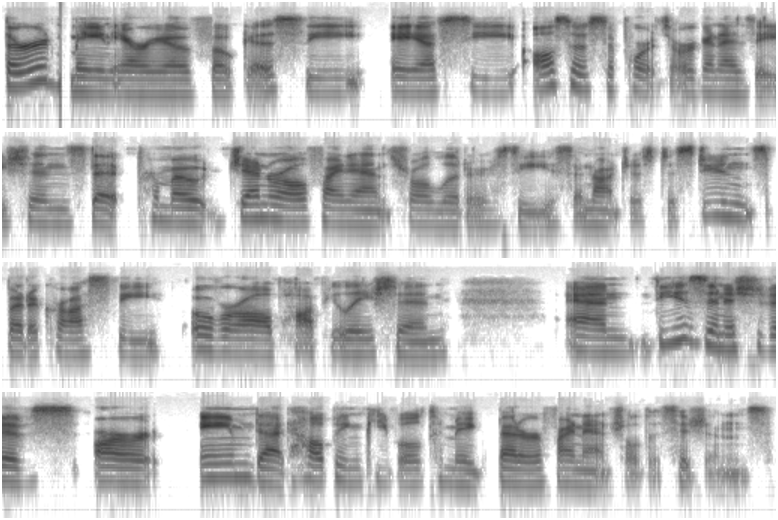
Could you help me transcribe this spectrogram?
third main area of focus, the AFC also supports organizations that promote general financial literacy, so not just to students, but across the overall population. And these initiatives are aimed at helping people to make better financial decisions.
